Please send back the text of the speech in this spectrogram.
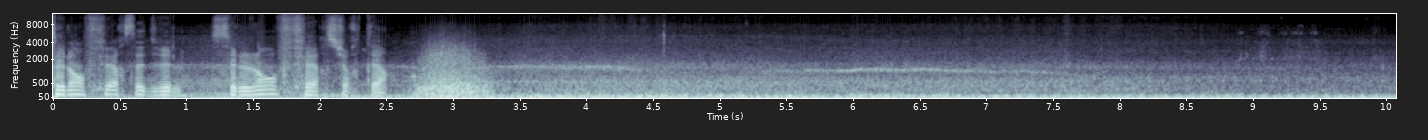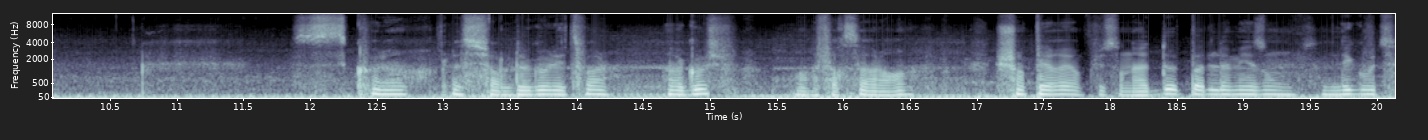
C'est l'enfer cette ville. C'est l'enfer sur Terre. C'est quoi là Là sur le De Gaulle étoile. À gauche. On va faire ça alors. Hein. Champéré en plus, on a deux pas de la maison. Ça me dégoûte.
